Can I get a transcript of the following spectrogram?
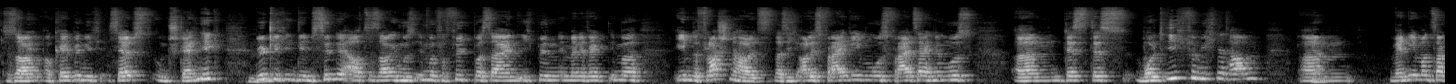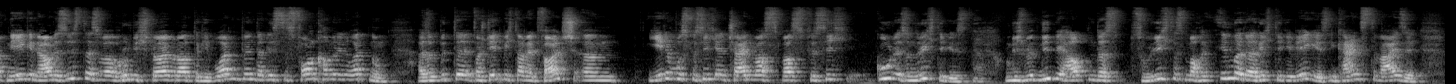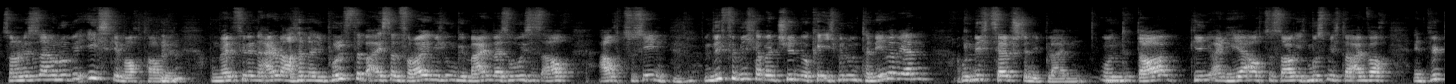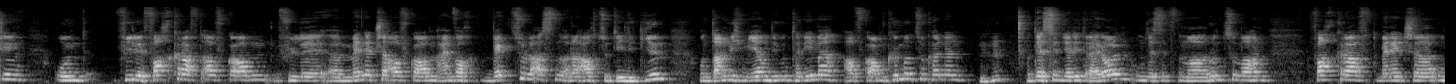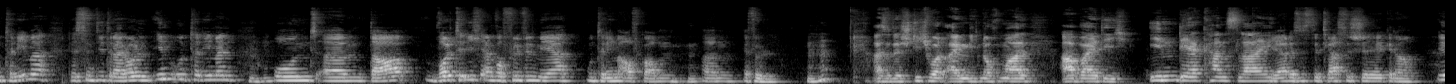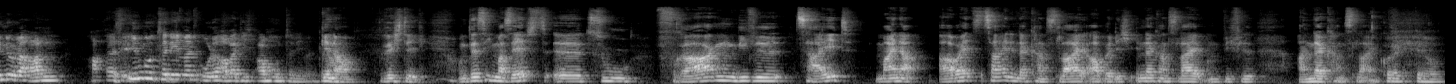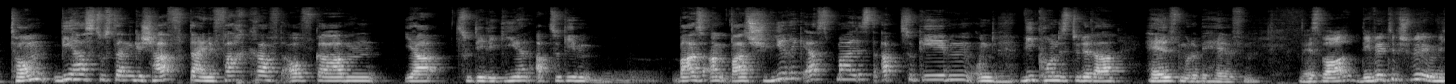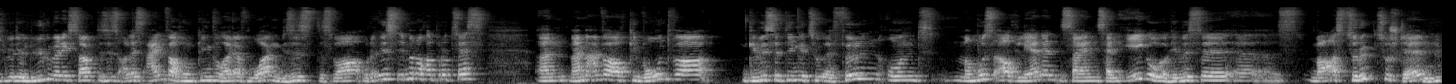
Zu sagen, okay, bin ich selbst und ständig, wirklich in dem Sinne auch zu sagen, ich muss immer verfügbar sein, ich bin im Endeffekt immer eben der Flaschenhals, dass ich alles freigeben muss, freizeichnen muss. Ähm, das, das wollte ich für mich nicht haben. Ähm, wenn jemand sagt, nee, genau das ist das, warum ich Steuerberater geworden bin, dann ist das vollkommen in Ordnung. Also bitte versteht mich da nicht falsch. Ähm, jeder muss für sich entscheiden, was, was für sich gut ist und richtig ist. Ja. Und ich würde nie behaupten, dass, so wie ich das mache, immer der richtige Weg ist, in keinster Weise, sondern es ist einfach nur, wie ich es gemacht habe. Mhm. Und wenn für den einen oder anderen ein Impuls dabei ist, dann freue ich mich ungemein, weil so ist es auch, auch zu sehen. Mhm. Und ich für mich habe entschieden, okay, ich will Unternehmer werden okay. und nicht selbstständig bleiben. Und mhm. da ging einher auch zu sagen, ich muss mich da einfach entwickeln und viele Fachkraftaufgaben, viele äh, Manageraufgaben einfach wegzulassen oder auch zu delegieren und dann mich mehr um die Unternehmeraufgaben kümmern zu können. Mhm. Und das sind ja die drei Rollen, um das jetzt nochmal rund zu machen. Fachkraft, Manager, Unternehmer, das sind die drei Rollen im Unternehmen mhm. und ähm, da wollte ich einfach viel, viel mehr Unternehmeraufgaben mhm. ähm, erfüllen. Mhm. Also das Stichwort eigentlich nochmal, arbeite ich in der Kanzlei? Ja, das ist die klassische, genau, in oder an also im Unternehmen oder arbeite ich am Unternehmen? Genau, genau richtig. Und das sich mal selbst äh, zu fragen, wie viel Zeit meiner Arbeitszeit in der Kanzlei arbeite ich in der Kanzlei und wie viel an der Kanzlei. Korrekt, genau. Tom, wie hast du es dann geschafft, deine Fachkraftaufgaben ja zu delegieren, abzugeben? War es, war es schwierig erstmal, das abzugeben und mhm. wie konntest du dir da helfen oder behelfen? Es war definitiv schwierig und ich würde lügen, wenn ich sage, das ist alles einfach und ging von heute auf morgen. Das ist, das war oder ist immer noch ein Prozess, ähm, weil man einfach auch gewohnt war, gewisse Dinge zu erfüllen und man muss auch lernen, sein, sein Ego ein gewisses äh, Maß zurückzustellen. Mhm.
